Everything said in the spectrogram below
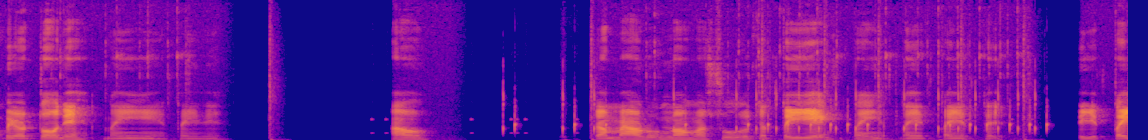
เปลี่ยนตัวนี้นี่ตีนี้เอาจะไม่เอาลูกน้องมาสู้จะตีเองนี่ตีตีตีตีตี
